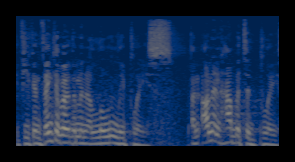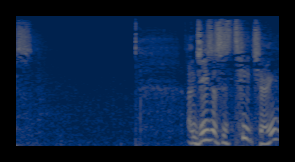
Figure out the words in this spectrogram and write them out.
If you can think about them in a lonely place, an uninhabited place. And Jesus is teaching,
